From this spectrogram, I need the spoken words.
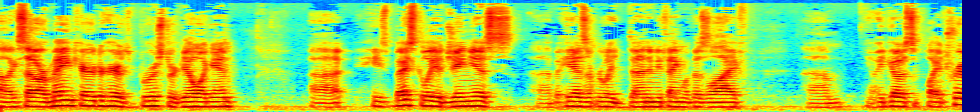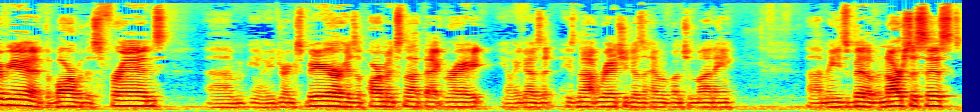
Uh, like I said, our main character here is Brewster Gilligan. Uh, he's basically a genius, uh, but he hasn't really done anything with his life. Um, you know, he goes to play trivia at the bar with his friends. Um, you know, he drinks beer. His apartment's not that great. You know, he doesn't. He's not rich. He doesn't have a bunch of money. Um, he's a bit of a narcissist.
